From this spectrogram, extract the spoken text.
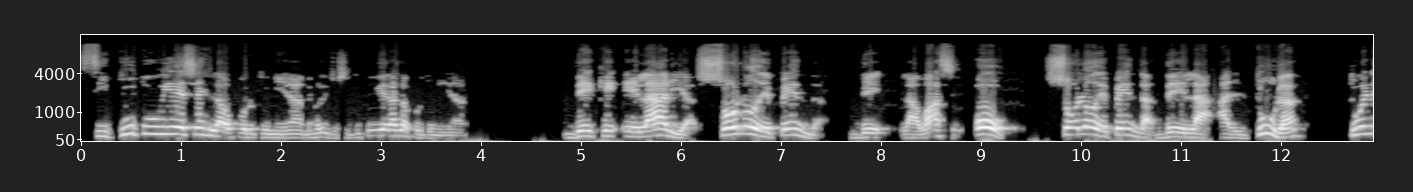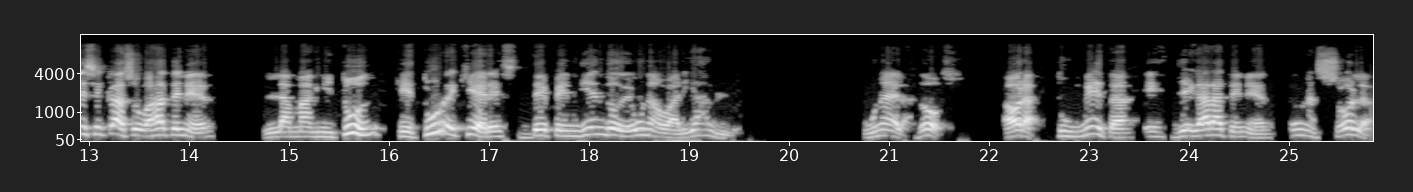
Si tú tuvieses la oportunidad, mejor dicho, si tú tuvieras la oportunidad de que el área solo dependa de la base o solo dependa de la altura, tú en ese caso vas a tener la magnitud que tú requieres dependiendo de una variable. Una de las dos. Ahora, tu meta es llegar a tener una sola.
